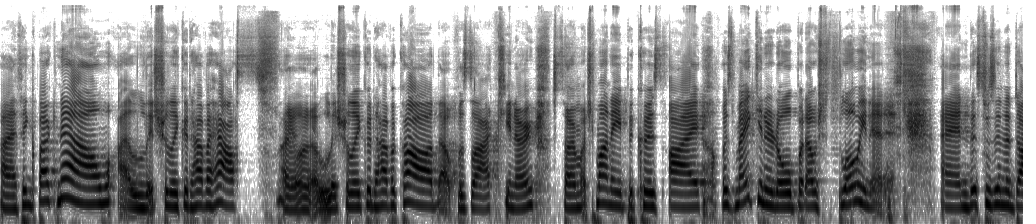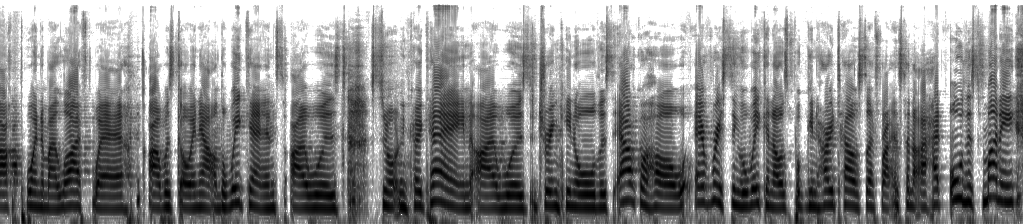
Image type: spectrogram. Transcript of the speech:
I think back now, I literally could have a house. I uh, literally could have a car that was like, you know, so much money because I was making it all, but I was just blowing it. And this was in a dark point in my life where I was going out on the weekends. I was snorting cocaine. I was drinking all this alcohol every single weekend. I was booking hotels left, right, and center. I had all this money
